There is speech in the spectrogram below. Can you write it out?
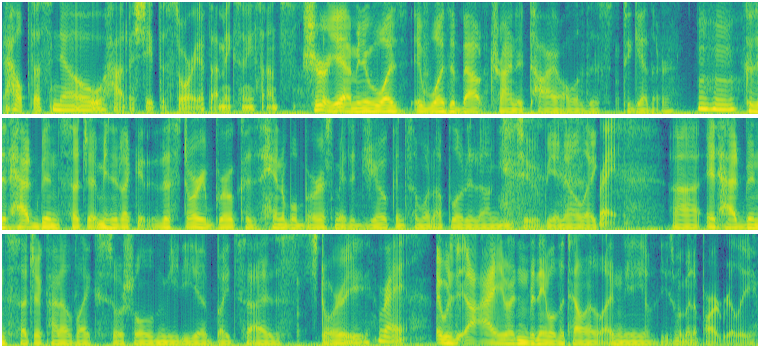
helped us know how to shape the story, if that makes any sense. Sure. Yeah. I mean, it was it was about trying to tie all of this together because it had been such a. I mean, like the story broke because Hannibal Buress made a joke and someone uploaded it on YouTube. You know, like Right. uh, it had been such a kind of like social media bite-sized story. Right. It was. I hadn't been able to tell any of these women apart really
